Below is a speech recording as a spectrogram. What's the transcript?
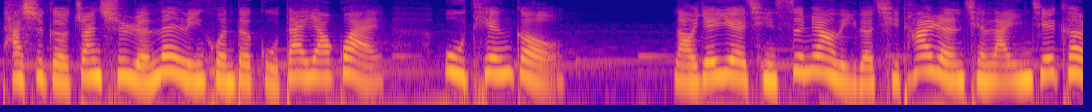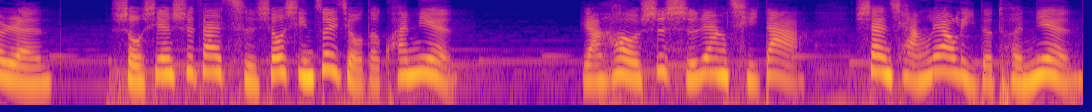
他是个专吃人类灵魂的古代妖怪雾天狗。老爷爷请寺庙里的其他人前来迎接客人。首先是在此修行最久的宽念，然后是食量奇大、擅长料理的豚念，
